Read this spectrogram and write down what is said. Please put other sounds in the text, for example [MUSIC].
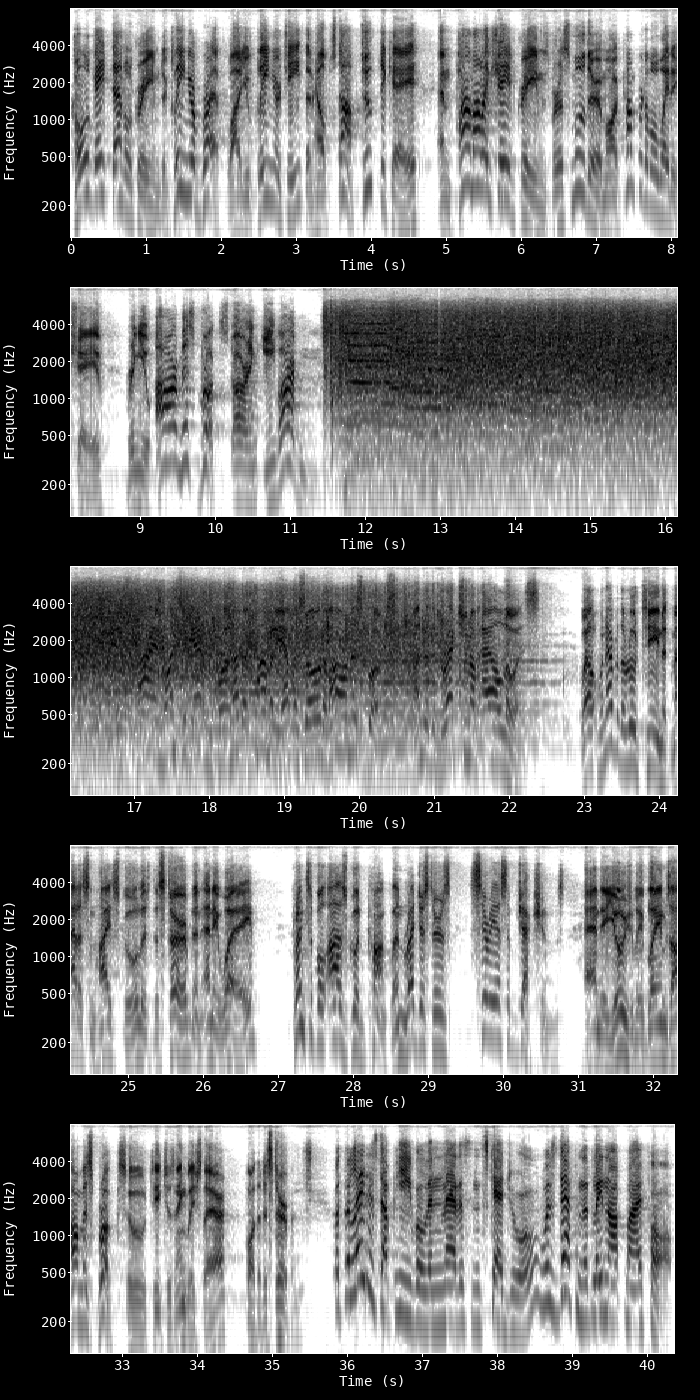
Colgate Dental Cream to clean your breath while you clean your teeth and help stop tooth decay, and Palmolive Shave Creams for a smoother, more comfortable way to shave bring you Our Miss Brooks, starring Eve Arden. It's time once again for another comedy episode of Our Miss Brooks, under the direction of Al Lewis. Well, whenever the routine at Madison High School is disturbed in any way, Principal Osgood Conklin registers serious objections, and he usually blames our Miss Brooks, who teaches English there, for the disturbance. But the latest upheaval in Madison's schedule was definitely not my fault.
